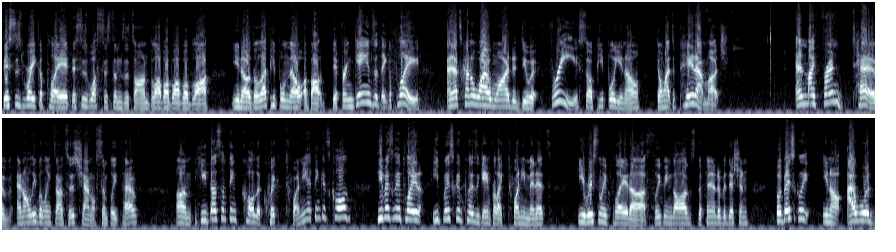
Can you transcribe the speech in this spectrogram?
This is where you can play it. This is what systems it's on, blah, blah, blah, blah, blah. You know, to let people know about different games that they could play. And that's kind of why I wanted to do it free, so people, you know, don't have to pay that much. And my friend Tev, and I'll leave a link down to his channel, Simply Tev. Um, he does something called a quick 20, I think it's called. He basically played, he basically plays a game for like 20 minutes. He recently played uh, Sleeping Dogs Definitive Edition. But basically, you know, I would,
